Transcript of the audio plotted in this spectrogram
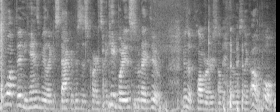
He walked in, he hands me like a stack of business cards. He's like, hey, buddy, this is what I do. He was a plumber or something. And I was like, oh, cool.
